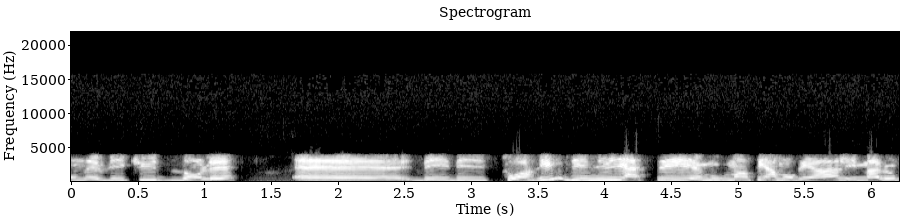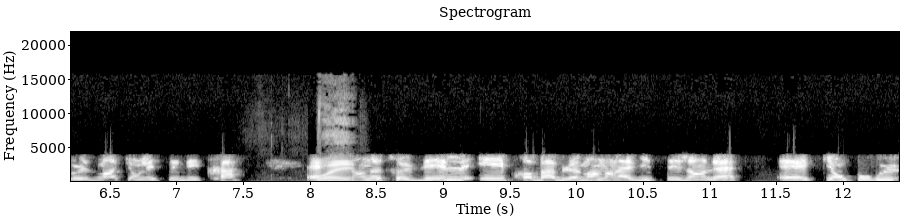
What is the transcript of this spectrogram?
On a vécu, disons-le, des, des, soirées, des nuits assez mouvementées à Montréal et malheureusement qui ont laissé des traces euh, dans notre ville et probablement dans la vie de ces gens-là euh, qui ont couru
